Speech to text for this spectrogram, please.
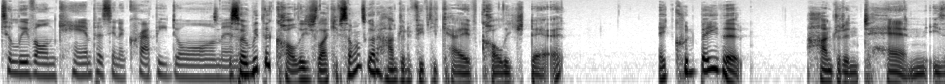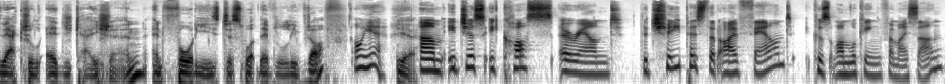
to live on campus in a crappy dorm. And so with the college, like if someone's got 150k of college debt, it could be that 110 is the actual education and 40 is just what they've lived off. Oh yeah, Yeah. Um, it just it costs around the cheapest that I've found because I'm looking for my son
